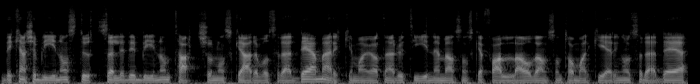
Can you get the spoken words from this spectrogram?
det kanske blir någon studs eller det blir någon touch och någon skarv och sådär. Där märker man ju att den här rutinen, vem som ska falla och vem som tar markering och sådär. Det,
